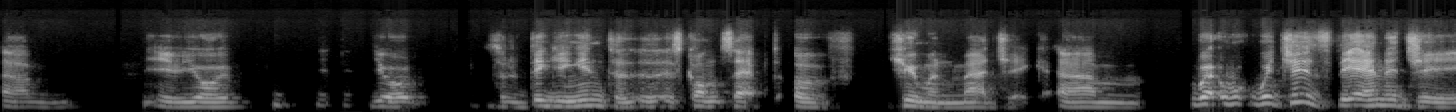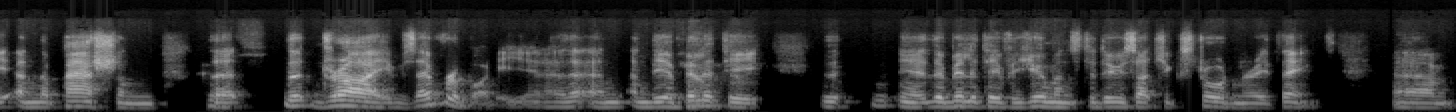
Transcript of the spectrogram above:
um, you're you're sort of digging into this concept of human magic. Um, which is the energy and the passion that that drives everybody you know and, and the ability yeah. you know, the ability for humans to do such extraordinary things. Um,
